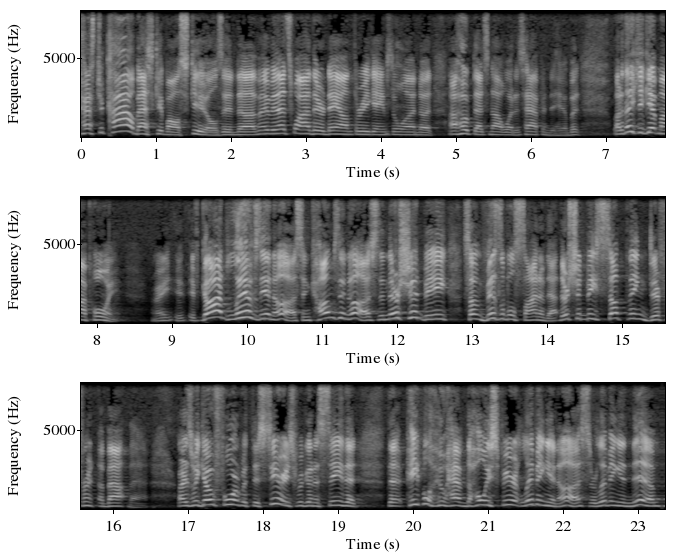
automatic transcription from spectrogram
Pastor Kyle basketball skills. And uh, maybe that's why they're down three games to one. But I hope that's not what has happened to him. But, but I think you get my point. Right? If God lives in us and comes in us, then there should be some visible sign of that. There should be something different about that. Right, as we go forward with this series, we're going to see that, that people who have the Holy Spirit living in us or living in them,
